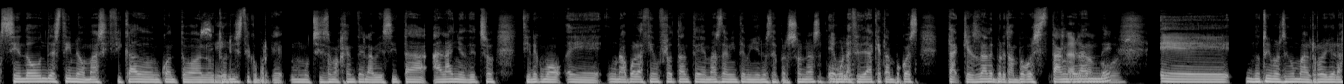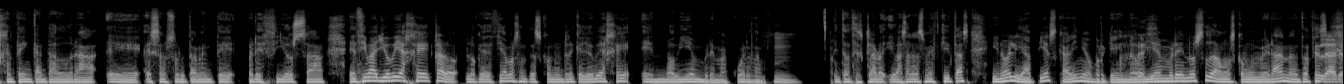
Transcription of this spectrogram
siendo un destino masificado en cuanto a lo Sí. turístico, porque muchísima gente la visita al año. De hecho, tiene como eh, una población flotante de más de 20 millones de personas en una ciudad que tampoco es, que es grande, pero tampoco es tan Claro, grande. Eh, no tuvimos ningún mal rollo, la gente encantadora, eh, es absolutamente preciosa. Encima yo viajé, claro, lo que decíamos antes con Enrique, yo viajé en noviembre, me acuerdo. Mm. Entonces, claro, ibas a las mezquitas y no olía a pies, cariño, porque en noviembre no sudamos como en verano. Entonces, Claro.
